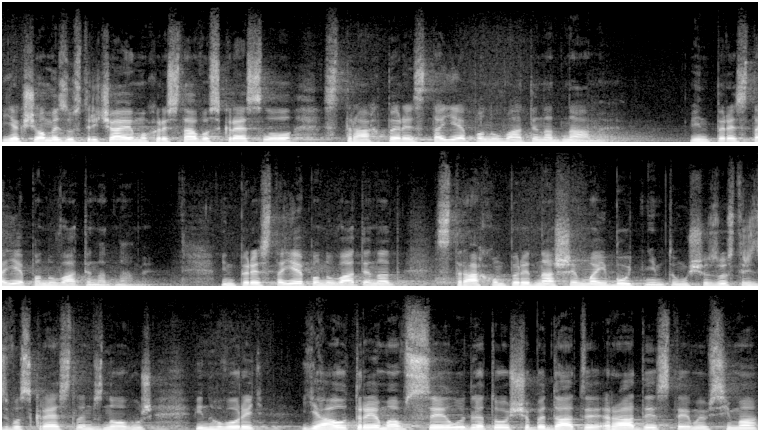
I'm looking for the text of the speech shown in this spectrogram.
Якщо ми зустрічаємо Христа Воскреслого, страх перестає панувати над нами. Він перестає панувати над нами. Він перестає панувати над страхом перед нашим майбутнім, тому що зустріч з Воскреслим знову ж Він говорить: я отримав силу для того, щоб дати ради з тими всіма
